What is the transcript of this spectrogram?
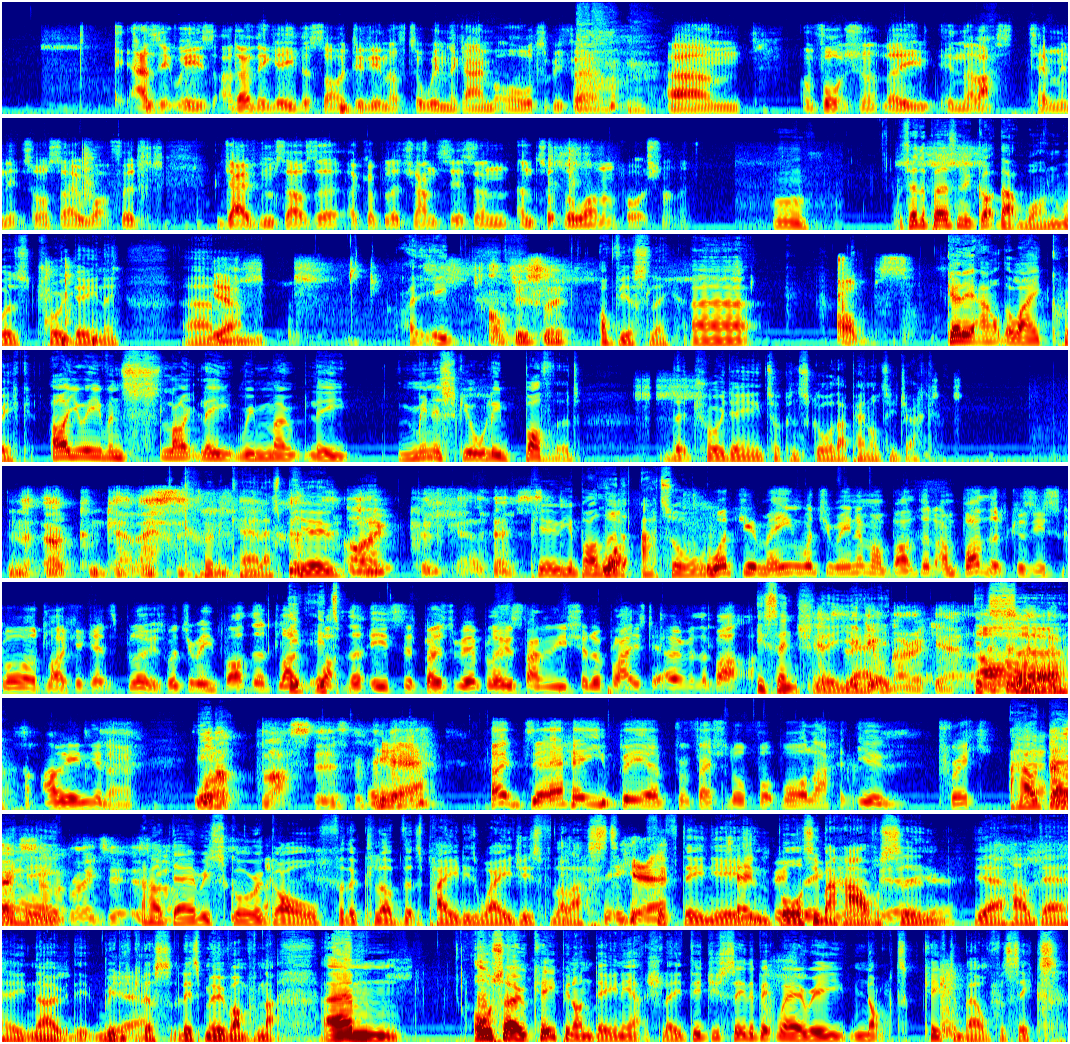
as was, I don't think either side did enough to win the game at all. To be fair, um, unfortunately, in the last ten minutes or so, Watford gave themselves a, a couple of chances and, and took the one. Unfortunately, so the person who got that one was Troy Deeney um, Yeah. He, Obviously. obviously uh, Obs. get it out the way quick are you even slightly remotely minusculely bothered that Troy Deeney took and scored that penalty Jack No, I couldn't care less. couldn't care less Pew I couldn't care less. Pew you bothered What- at all What do you mean? What do you mean? Am I bothered? I'm bothered because he scored like against Blues. What do you mean bothered? Like It- what? That he's supposed to be a Blues fan and he should have blazed it over the bar. essentially It's yeah the it- yeah. it's, oh, uh, I mean, you know, what a bastard. yeah. How dare you be a professional footballer? You prick. How Yeah. dare he? Celebrate it as How well. dare he score a goal for the club that's paid his wages for the last Yeah, 15 years 10, and bought him a 15 years, house yeah, and yeah. yeah. how dare he no it- ridiculous let's move on from that um also keeping on Deeney actually did you see the bit where he knocked Keaton Bell for six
